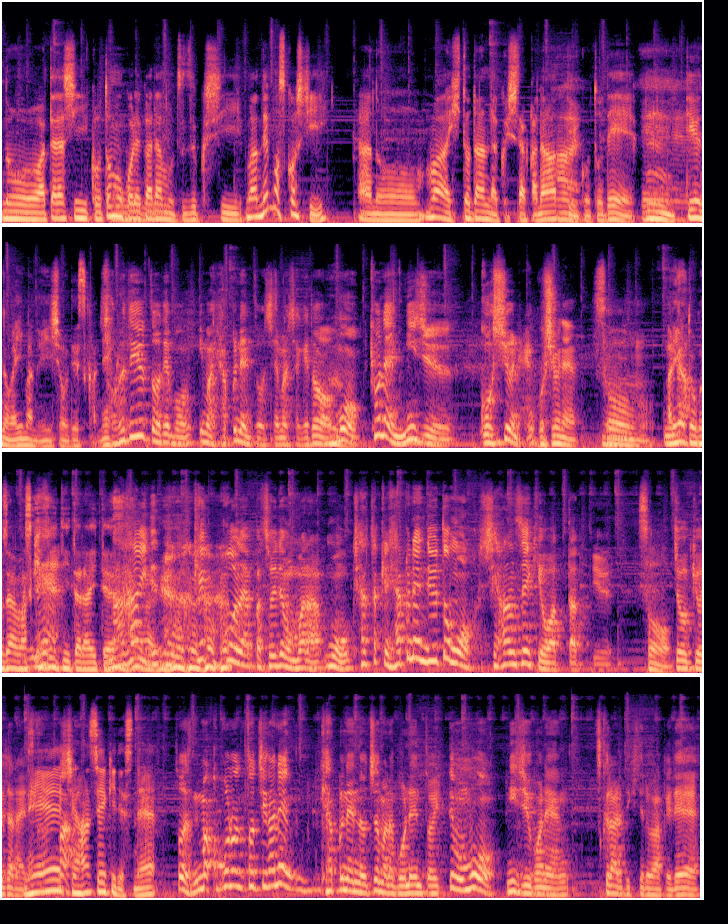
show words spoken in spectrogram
の新しいこともこれからも続くし、まあ、でも少しあのまあ一段落したかなっていうことで、はいうんえー。っていうのが今の印象ですかね。そ。れで言うとでも今100年とおっしゃいましたけど、うん。もう去年25周年。5周年。そう、うん。ありがとうございます。気ねづいていただいて。長いで、はもう結構なやっぱそれでもまだもうさっきの100年で言うともう四半世紀終わったっていう。状況じゃないですか。ねえ、まあ四半世紀ですね。そうですね。まあここの土地がね100年のうちのまだ5年といってももう25年作られてきてるわけで、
